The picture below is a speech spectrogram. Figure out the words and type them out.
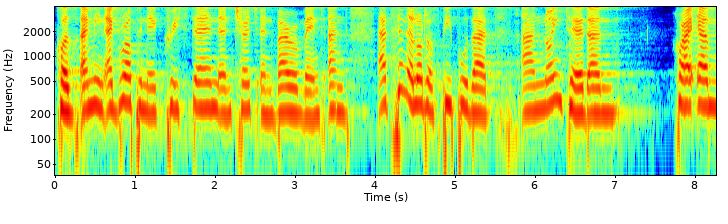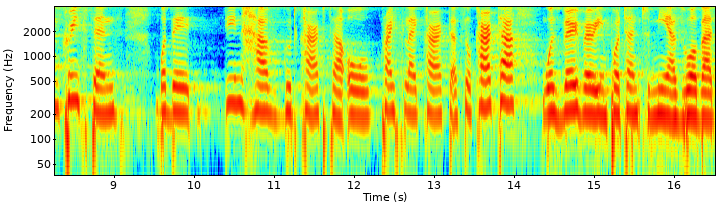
Because, I mean, I grew up in a Christian and church environment, and I'd seen a lot of people that are anointed and um, Christians, but they didn't have good character or Christ-like character. So character was very, very important to me as well, that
